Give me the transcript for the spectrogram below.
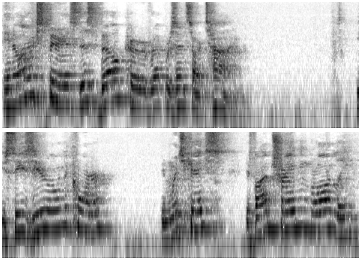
In our experience, this bell curve represents our time. You see zero in the corner, in which case, if I'm training broadly,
